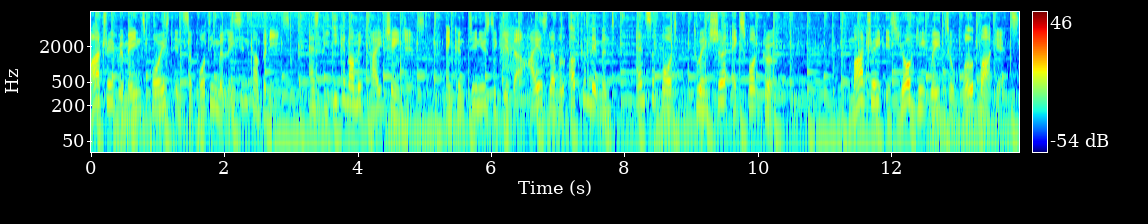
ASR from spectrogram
MATRADE remains poised in supporting Malaysian companies as the economic tide changes and continues to give the highest level of commitment and support to ensure export growth. MATRADE is your gateway to world markets.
